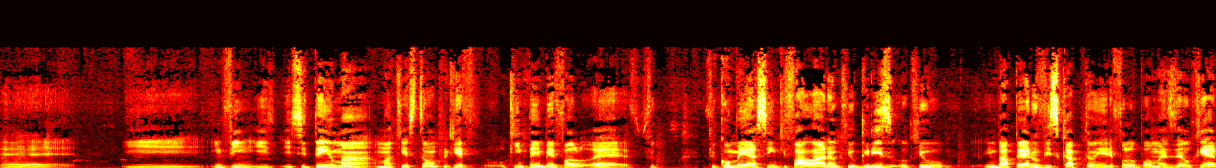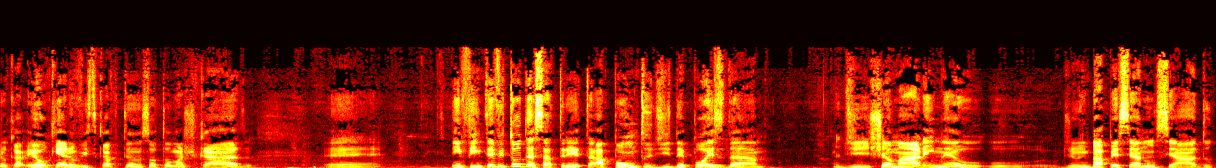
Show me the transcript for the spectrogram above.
É, e, enfim, e, e, se tem uma, uma questão, porque o Kim Pembe falou, é, ficou meio assim que falaram que o Gris, que o Mbappé era o vice-capitão e ele falou, pô, mas eu quero, eu quero o vice-capitão, eu só tô machucado. É, enfim, teve toda essa treta a ponto de depois da de chamarem, né, o, o de o Mbappé ser anunciado,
